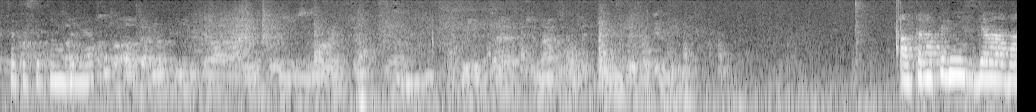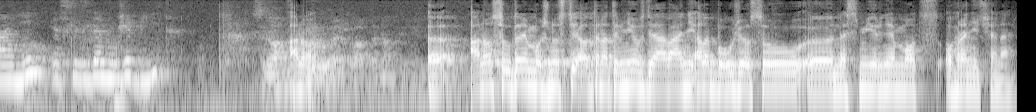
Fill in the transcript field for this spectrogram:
chcete si to někdo vyjádřit? To alternativní vzdělávání, které jsme se mluvili předtím, můžete přednášet předtím, můžete využít. Alternativní vzdělávání, jestli zde může být, ano. Uh, ano, jsou tady možnosti alternativního vzdělávání, ale bohužel jsou uh, nesmírně moc ohraničené.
